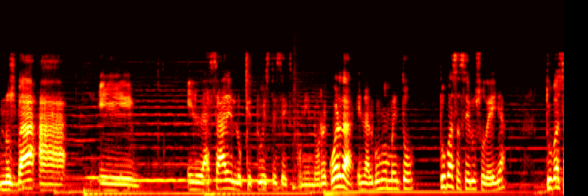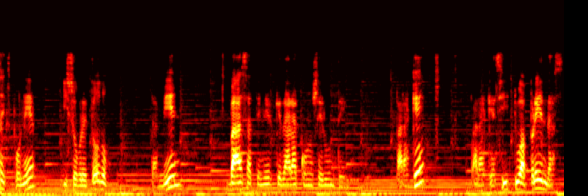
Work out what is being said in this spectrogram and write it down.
nos va a eh, enlazar en lo que tú estés exponiendo. Recuerda, en algún momento tú vas a hacer uso de ella, tú vas a exponer y sobre todo también vas a tener que dar a conocer un tema. ¿Para qué? para que así tú aprendas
